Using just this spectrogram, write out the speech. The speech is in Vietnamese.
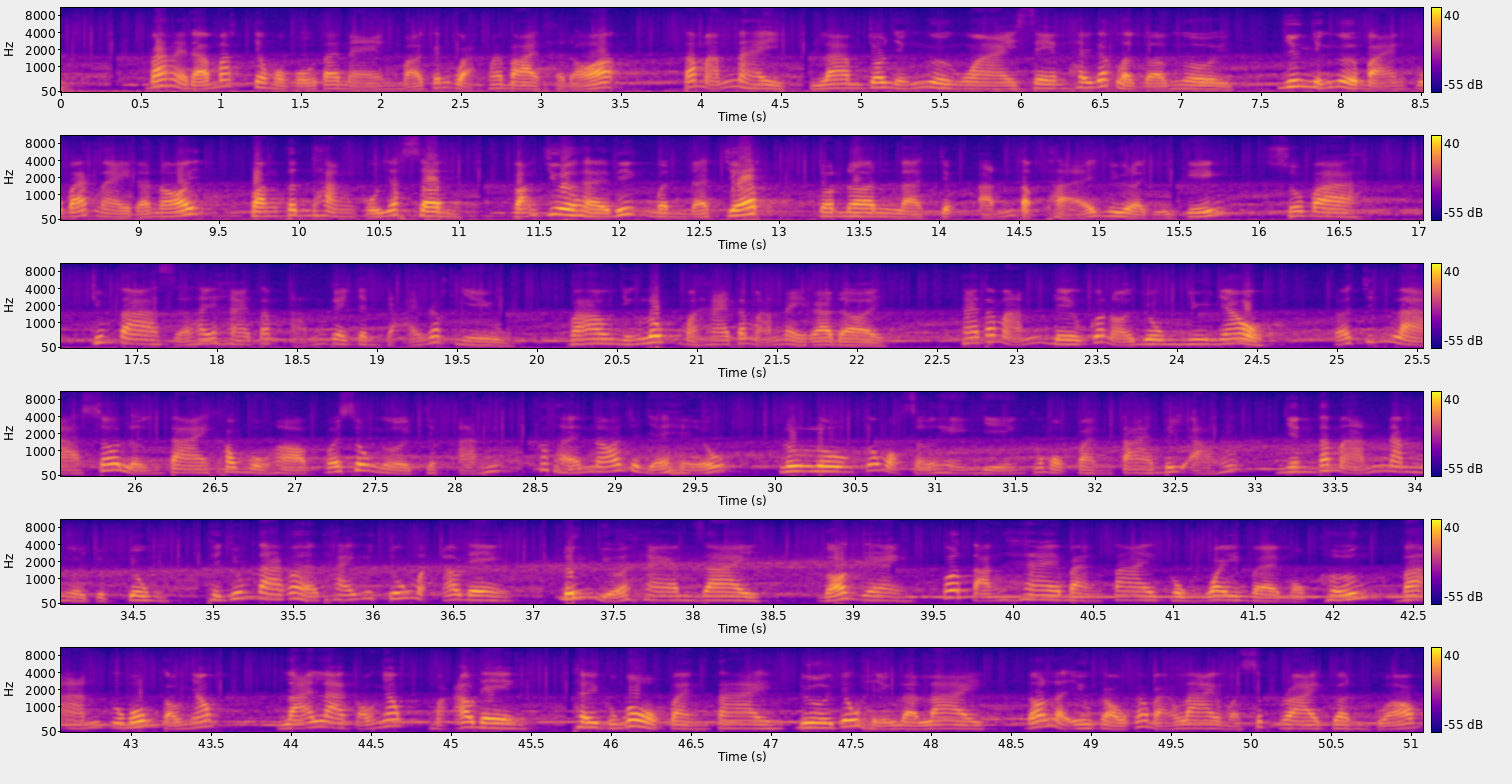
Bác này đã mất trong một vụ tai nạn bởi cánh quạt máy bay thời đó. Tấm ảnh này làm cho những người ngoài xem thấy rất là gợn người, Nhưng những người bạn của bác này đã nói, Phần tinh thần của Jackson vẫn chưa hề biết mình đã chết cho nên là chụp ảnh tập thể như là dự kiến. Số 3, chúng ta sẽ thấy hai tấm ảnh gây tranh cãi rất nhiều vào những lúc mà hai tấm ảnh này ra đời. Hai tấm ảnh đều có nội dung như nhau, đó chính là số lượng tay không phù hợp với số người chụp ảnh. Có thể nói cho dễ hiểu, luôn luôn có một sự hiện diện của một bàn tay bí ẩn. Nhìn tấm ảnh 5 người chụp chung thì chúng ta có thể thấy cái chú mặc áo đen đứng giữa hai anh trai Rõ ràng, có tặng hai bàn tay cùng quay về một hướng và ảnh của bốn cậu nhóc. Lại là cậu nhóc mặc áo đen, thì cũng có một bàn tay đưa dấu hiệu là like đó là yêu cầu các bạn like và subscribe kênh của ốc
